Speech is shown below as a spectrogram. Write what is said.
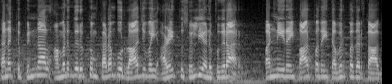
தனக்கு பின்னால் அமர்ந்திருக்கும் கடம்பூர் ராஜுவை அழைத்து சொல்லி அனுப்புகிறார். பன்னீரை பார்ப்பதை தவிர்ப்பதற்காக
